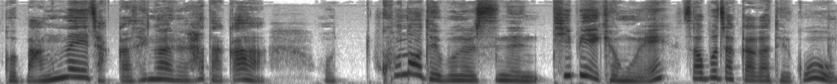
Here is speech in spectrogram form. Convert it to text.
그 막내 작가 생활을 하다가 어, 코너 대본을 쓰는 TV의 경우에 서브 작가가 되고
